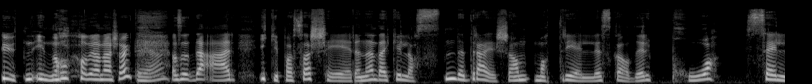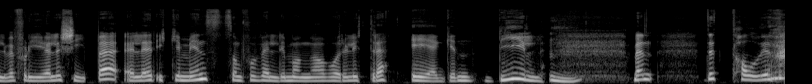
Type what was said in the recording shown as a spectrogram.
Uten innhold, hadde jeg nær sagt. Altså, det er ikke passasjerene, det er ikke lasten. Det dreier seg om materielle skader på selve flyet eller skipet, eller ikke minst, som for veldig mange av våre lyttere, egen bil. Men detaljene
